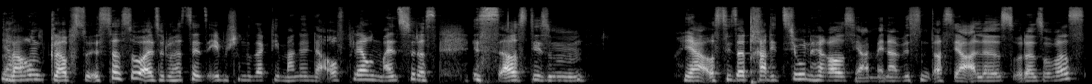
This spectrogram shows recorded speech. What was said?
Ja. Warum glaubst du, ist das so? Also du hast jetzt eben schon gesagt, die mangelnde Aufklärung. Meinst du, das ist aus diesem, ja, aus dieser Tradition heraus, ja, Männer wissen das ja alles oder sowas?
